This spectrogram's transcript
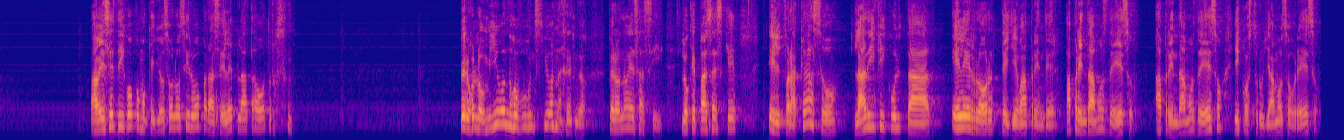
A veces digo como que yo solo sirvo para hacerle plata a otros. Pero lo mío no funciona. pero no es así. Lo que pasa es que el fracaso, la dificultad, el error te lleva a aprender. Aprendamos de eso. Aprendamos de eso y construyamos sobre eso.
